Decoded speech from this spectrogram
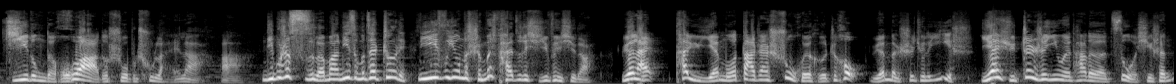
激动的话都说不出来了啊！你不是死了吗？你怎么在这里？你衣服用的什么牌子的洗衣粉洗的？原来他与炎魔大战数回合之后，原本失去了意识。也许正是因为他的自我牺牲，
